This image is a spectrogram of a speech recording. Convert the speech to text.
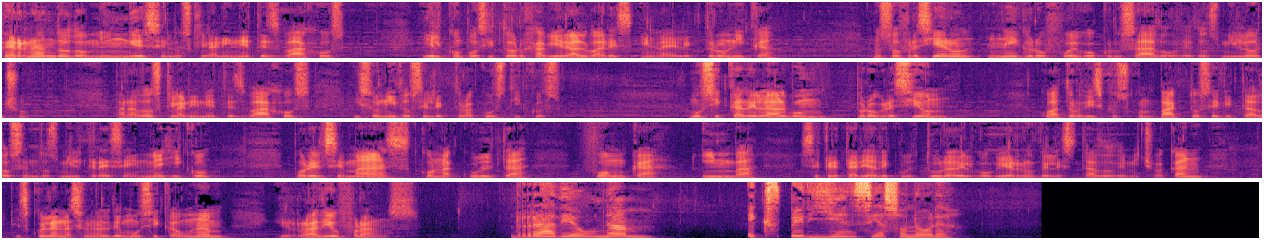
Fernando Domínguez en los clarinetes bajos y el compositor Javier Álvarez en la electrónica nos ofrecieron Negro Fuego Cruzado de 2008 para dos clarinetes bajos y sonidos electroacústicos. Música del álbum Progresión, cuatro discos compactos editados en 2013 en México por el CEMAS, Conaculta, FONCA, IMBA, Secretaría de Cultura del Gobierno del Estado de Michoacán, Escuela Nacional de Música UNAM y Radio France. Radio UNAM, experiencia sonora.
